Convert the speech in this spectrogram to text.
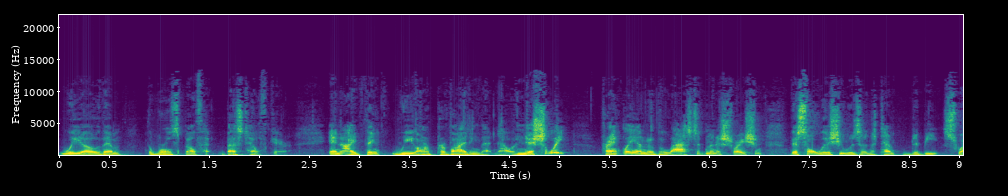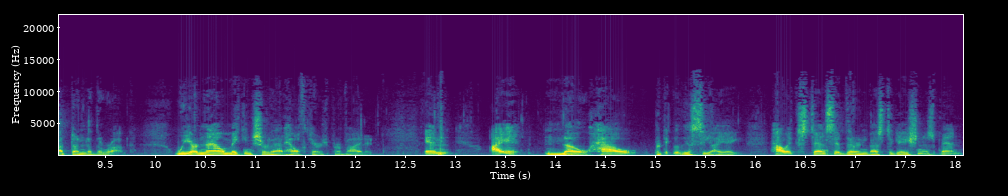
we owe them the world's best health care. And I think we are providing that now. Initially, frankly, under the last administration, this whole issue was an attempt to be swept under the rug. We are now making sure that health care is provided. And I know how, particularly the CIA, how extensive their investigation has been.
